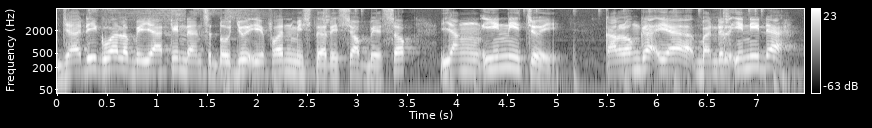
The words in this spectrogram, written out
Jadi gua lebih yakin dan setuju event Mystery Shop besok Yang ini cuy kalau enggak ya bandel ini dah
